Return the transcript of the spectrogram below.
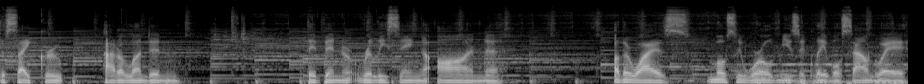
the psych group out of London. They've been releasing on otherwise mostly world music label Soundway.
